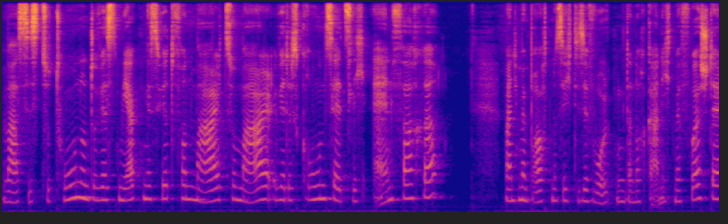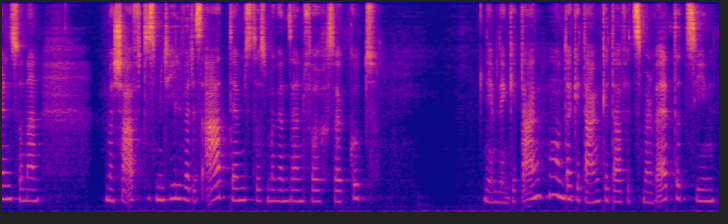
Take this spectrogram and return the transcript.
was ist zu tun und du wirst merken, es wird von Mal zu Mal, wird es grundsätzlich einfacher Manchmal braucht man sich diese Wolken dann noch gar nicht mehr vorstellen, sondern man schafft es mit Hilfe des Atems, dass man ganz einfach sagt, gut, nehme den Gedanken und der Gedanke darf jetzt mal weiterziehen.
